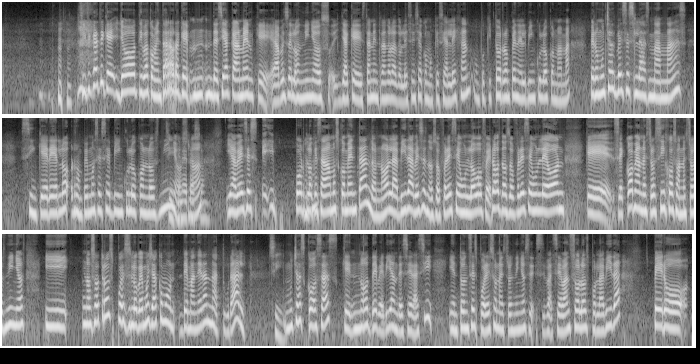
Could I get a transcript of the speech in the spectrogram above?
Sí, fíjate que yo te iba a comentar ahora que mm, decía Carmen que a veces los niños, ya que están entrando a la adolescencia, como que se alejan un poquito, rompen el vínculo con mamá, pero muchas veces las mamás sin quererlo rompemos ese vínculo con los niños, ¿no? Y a veces, y por lo que estábamos comentando, ¿no? La vida a veces nos ofrece un lobo feroz, nos ofrece un león que se come a nuestros hijos o a nuestros niños y nosotros pues lo vemos ya como de manera natural. Sí. Muchas cosas que no deberían de ser así. Y entonces por eso nuestros niños se, se van solos por la vida, pero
